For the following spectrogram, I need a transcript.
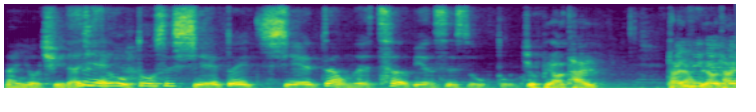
蛮有趣的，而且四十五度是斜对斜在我们的侧边四十五度，就不要太。太阳不要太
